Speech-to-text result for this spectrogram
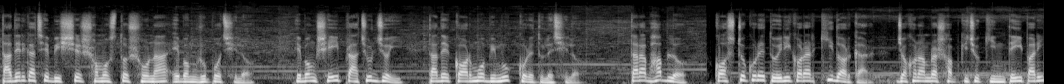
তাদের কাছে বিশ্বের সমস্ত সোনা এবং রূপো ছিল এবং সেই প্রাচুর্যই তাদের কর্মবিমুখ করে তুলেছিল। তারা ভাবল, কষ্ট করে তৈরি করার কি দরকার যখন আমরা সবকিছু কিনতেই পারি?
